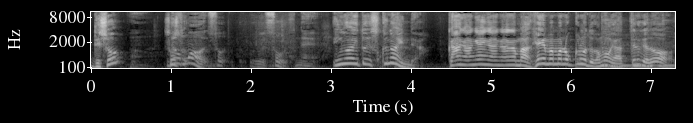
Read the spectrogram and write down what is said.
でしょ？うん、そうするでもまあそそうですね。意外と少ないんだよ。ガンガンガンガンガンガン。まあ「ヘイママロックノー」とかもうやってるけど。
